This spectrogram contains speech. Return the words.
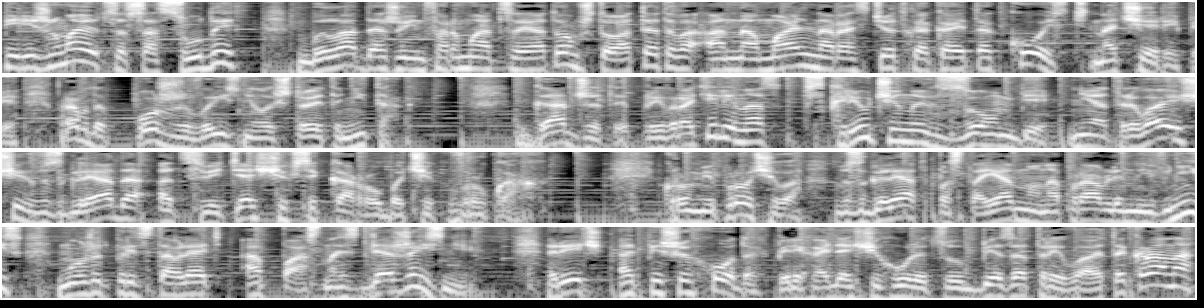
пережимаются сосуды. Была даже информация о том, что от этого аномально растет какая-то кость на черепе. Правда, позже выяснилось, что это не так. Гаджеты превратили нас скрюченных зомби, не отрывающих взгляда от светящихся коробочек в руках. Кроме прочего, взгляд, постоянно направленный вниз, может представлять опасность для жизни. Речь о пешеходах, переходящих улицу без отрыва от экрана,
